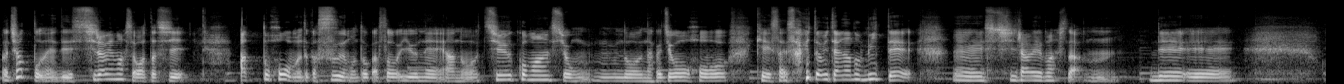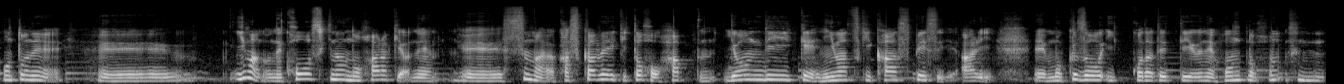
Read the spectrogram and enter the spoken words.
まあ、ちょっとねで調べました私。アットホームとかスーモとかそういうねあの中古マンションのなんか情報掲載サイトみたいなのを見て、えー、調べました。うん、で、えー、本当ねえー今のね公式の野原家はね、えー、住まいは春日部駅徒歩8分 4DK 庭付きカースペースあり、えー、木造一戸建てっていうねほんとほん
